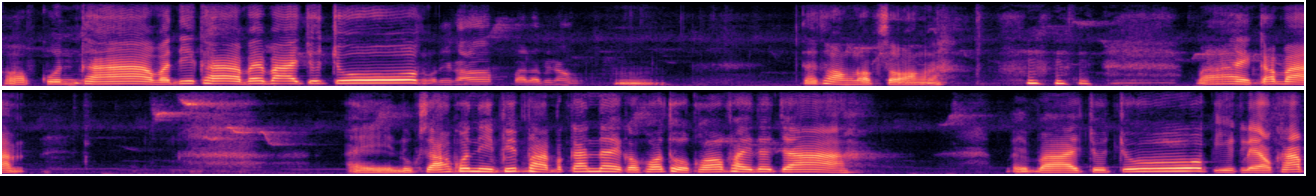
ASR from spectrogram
ขอบคุณค่ะสวัสดีค่ะบ๊ายบายจุ๊บจุ๊บสวัสดีครับไปแล้วพี่น้องอืมตาทองรอบสองล่ะบายกลับบ้านไอ้ลูกสาวคนนี้ผิดพลาดประกันได้ก็ขอโทษขออภัยด้วยจ้าบายบายจุ๊บจุ๊บอีกแล้วครับ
